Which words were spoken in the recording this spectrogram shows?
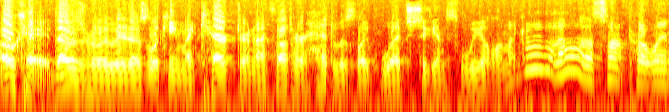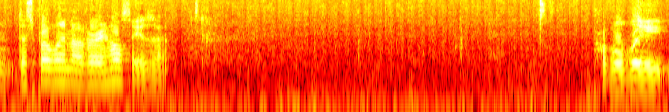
Okay, that was really weird. I was looking at my character and I thought her head was like wedged against the wheel. I'm like, oh, that's not probably that's probably not very healthy, is it? Probably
